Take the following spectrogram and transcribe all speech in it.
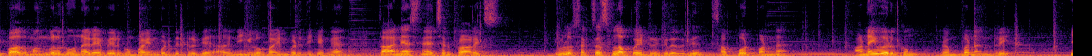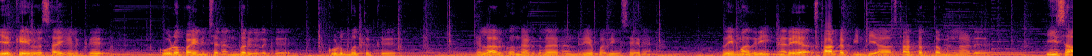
இப்போ அது மங்களுக்கும் நிறைய பேருக்கும் பயன்படுத்திகிட்ருக்கு அது நீங்களும் பயன்படுத்திக்கங்க. தானியாஸ் நேச்சர் ப்ராடக்ட்ஸ் இவ்வளோ சக்ஸஸ்ஃபுல்லாக போயிட்டுருக்கிறதுக்கு சப்போர்ட் பண்ண அனைவருக்கும் ரொம்ப நன்றி. இயற்கை விவசாயிகளுக்கு கூட பயணித்த நண்பர்களுக்கு குடும்பத்துக்கு எல்லாருக்கும் இந்த இடத்துல நன்றியை பதிவு செய்கிறேன் அதே மாதிரி நிறைய start up India start up Tamil Nadu Isha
